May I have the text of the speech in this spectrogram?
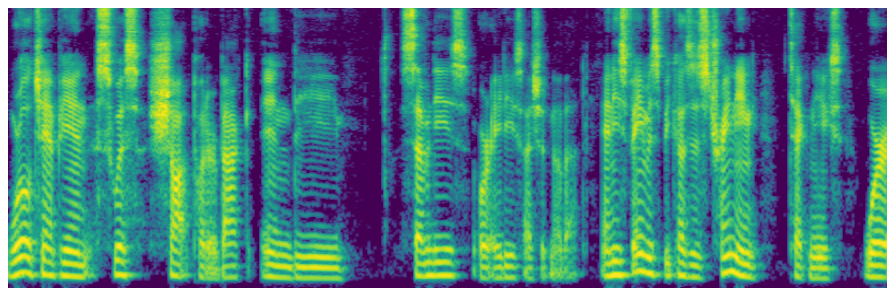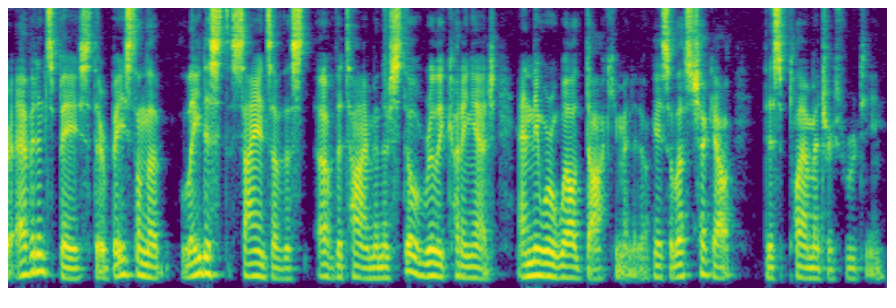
world champion Swiss shot putter back in the 70s or 80s, I should know that. And he's famous because his training techniques were evidence-based. They're based on the latest science of this of the time and they're still really cutting edge and they were well documented. Okay, so let's check out this plyometrics routine.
